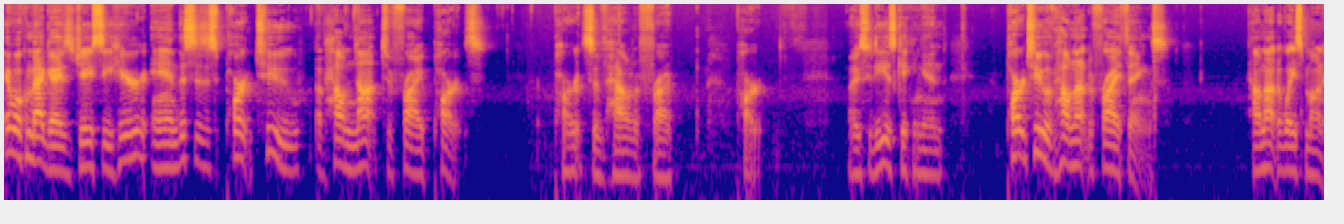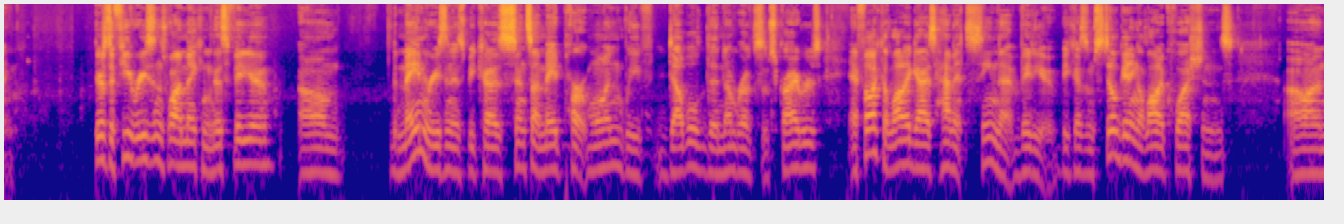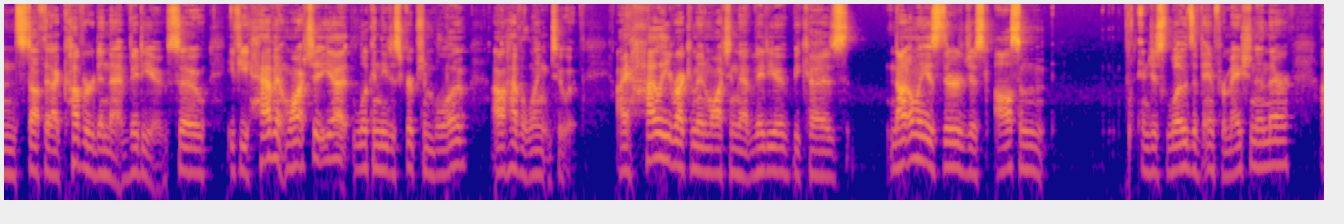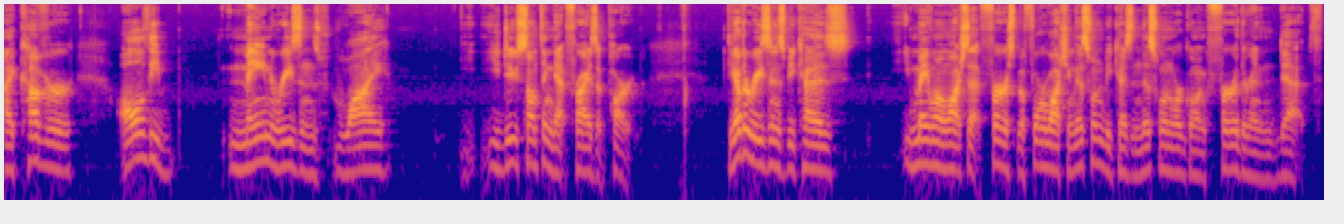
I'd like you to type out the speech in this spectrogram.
Hey, welcome back guys, JC here, and this is part two of how not to fry parts. Parts of how to fry part. My OCD is kicking in. Part two of how not to fry things. How not to waste money. There's a few reasons why I'm making this video. Um, the main reason is because since I made part one, we've doubled the number of subscribers, and I feel like a lot of guys haven't seen that video because I'm still getting a lot of questions on stuff that I covered in that video. So if you haven't watched it yet, look in the description below. I'll have a link to it. I highly recommend watching that video because not only is there just awesome and just loads of information in there, I cover all the main reasons why you do something that fries apart. The other reason is because you may want to watch that first before watching this one because in this one we're going further in depth.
